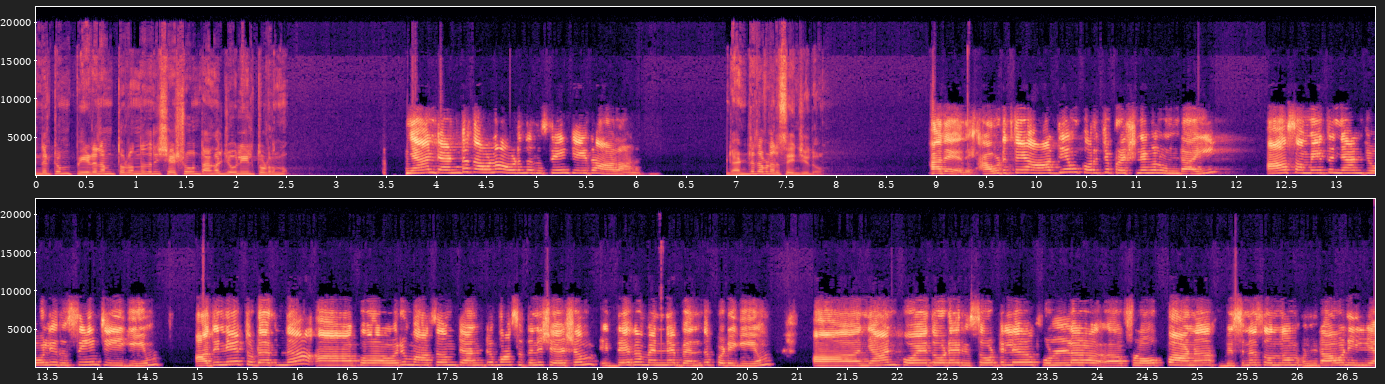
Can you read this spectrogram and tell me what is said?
എന്നിട്ടും പീഡനം തുടർന്നതിന് ശേഷവും താങ്കൾ ജോലിയിൽ തുടർന്നു. ഞാൻ രണ്ടു തവണ അവിടുന്ന് റിസൈൻ ചെയ്ത ആളാണ്. രണ്ടു തവണ റിസൈൻ ചെയ്തോ? അതെ അതെ. അവിടുത്തെ ആദ്യം കുറച്ച് പ്രശ്നങ്ങൾ ഉണ്ടായി. ആ സമയത്ത് ഞാൻ ജോലി റിസൈൻ ചെയ്യുകയും അതിനെ തുടർന്ന് ഒരു മാസം രണ്ടു മാസത്തിന് ശേഷം ഇദ്ദേഹം എന്നെ ബന്ധപ്പെടുകയും ഞാൻ പോയതോടെ റിസോർട്ടിൽ ഫുള്ള് ഫ്ലോപ്പാണ് ബിസിനസ് ഒന്നും ഉണ്ടാവണില്ല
